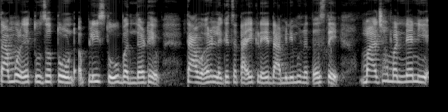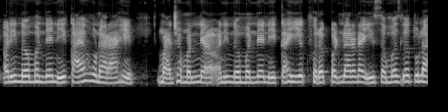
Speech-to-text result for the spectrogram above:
त्यामुळे तुझं तोंड प्लीज तू बंद ठेव. त्यावर लगेच आता इकडे दामिनी म्हणत असते माझ्या म्हणण्याने आणि न म्हणण्याने काय होणार आहे? माझ्या म्हणण्या आणि न म्हणण्याने काही एक फरक पडणार नाही समजलं तुला?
